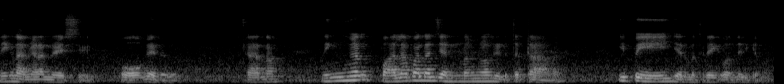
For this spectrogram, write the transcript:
നിങ്ങൾ അങ്ങനെ അന്വേഷിച്ച് പോകരുത്. കാരണം നിങ്ങൾ പല പല ജന്മങ്ങൾ എടുത്തിട്ടാണ് ഇപ്പോൾ ഈ ജന്മത്തിലേക്ക് വന്നിരിക്കുന്നത്.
